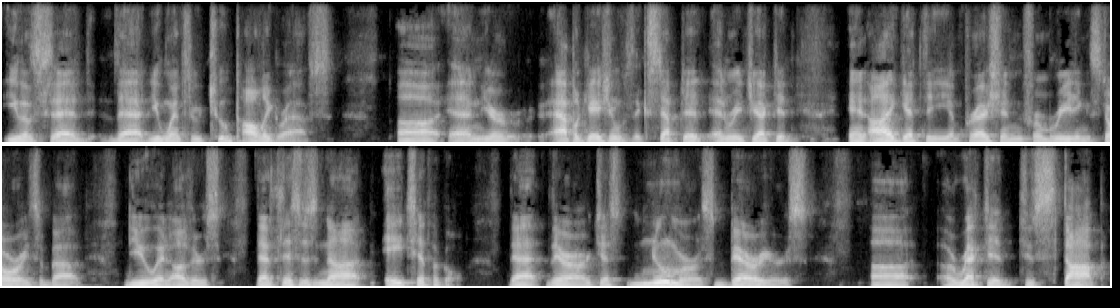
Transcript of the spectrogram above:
you have said that you went through two polygraphs uh, and your application was accepted and rejected. And I get the impression from reading stories about you and others that this is not atypical, that there are just numerous barriers uh, erected to stop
